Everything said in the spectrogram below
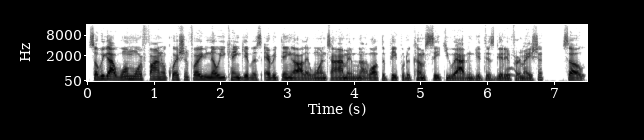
So we got one more final question for you. You know you can't give us everything all at one time, and we oh. want the people to come seek you out and get this good information. So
